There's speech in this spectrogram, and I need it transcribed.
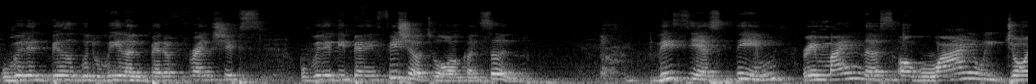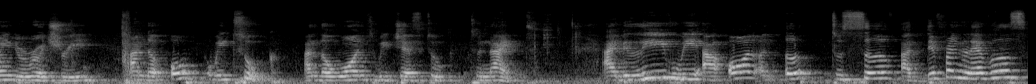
Will it build goodwill and better friendships? Will it be beneficial to all concerned? This year's theme reminds us of why we joined Rotary and the oath we took and the ones we just took tonight. I believe we are all on earth to serve at different levels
